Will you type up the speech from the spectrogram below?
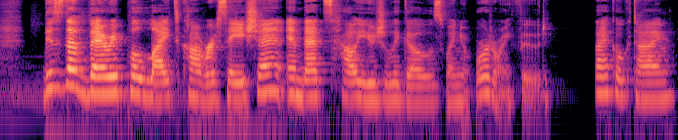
this is a very polite conversation and that's how it usually goes when you're ordering food. Diet Coke time.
